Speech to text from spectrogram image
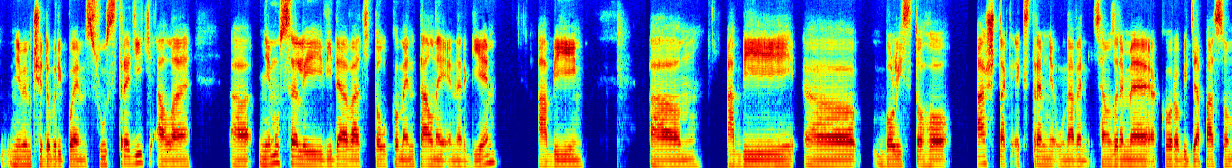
neviem, či je dobrý pojem sústrediť, ale uh, nemuseli vydávať toľko mentálnej energie, aby, um, aby uh, boli z toho až tak extrémne unavení. Samozrejme, ako robiť za pásom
